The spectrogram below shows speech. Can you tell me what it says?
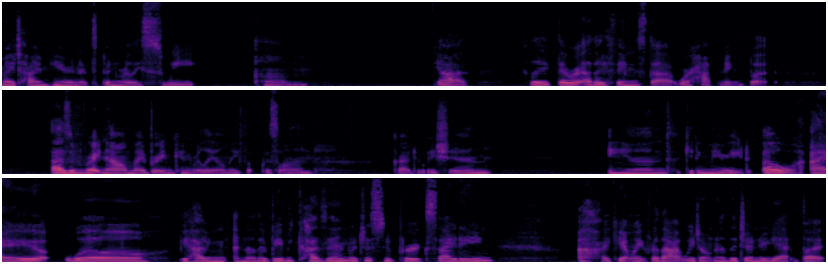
my time here and it's been really sweet. Um, yeah, I feel like there were other things that were happening, but as of right now, my brain can really only focus on graduation and getting married. Oh, I will be having another baby cousin, which is super exciting. Uh, I can't wait for that. We don't know the gender yet, but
